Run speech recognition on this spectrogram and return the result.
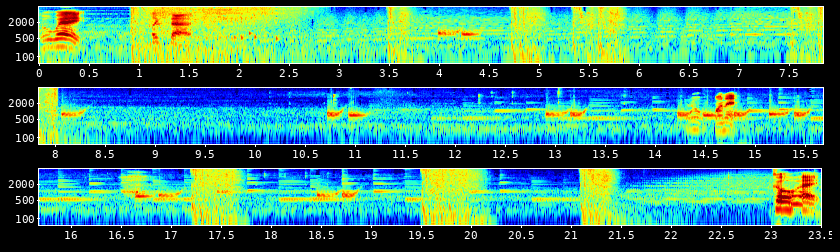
Go away. Like that. I don't want it. Go away.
